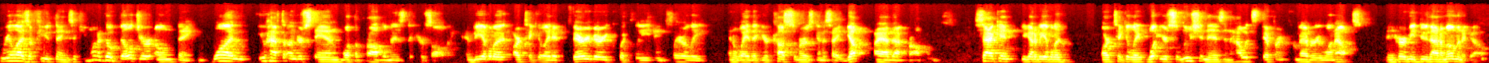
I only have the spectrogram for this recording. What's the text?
realize a few things. If you want to go build your own thing, one, you have to understand what the problem is that you're solving and be able to articulate it very, very quickly and clearly in a way that your customer is going to say, yep, I have that problem. Second, you got to be able to articulate what your solution is and how it's different from everyone else. And you heard me do that a moment ago.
